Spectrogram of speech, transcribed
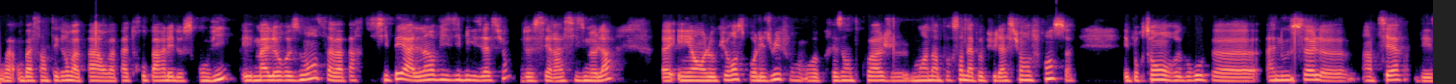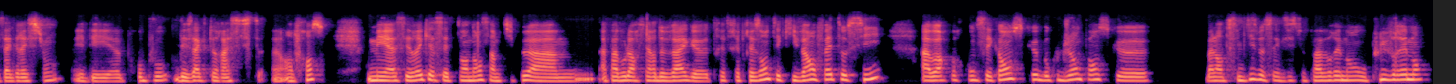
on va, on va s'intégrer on va pas on va pas trop parler de ce qu'on vit et malheureusement ça va participer à l'invisibilisation de ces racismes là euh, et en l'occurrence, pour les Juifs, on représente quoi? Moins d'un pour cent de la population en France. Et pourtant, on regroupe euh, à nous seuls un tiers des agressions et des propos, des actes racistes en France. Mais c'est vrai qu'il y a cette tendance un petit peu à ne pas vouloir faire de vagues très, très présente et qui va en fait aussi avoir pour conséquence que beaucoup de gens pensent que bah, l'antisémitisme, ça n'existe pas vraiment ou plus vraiment.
